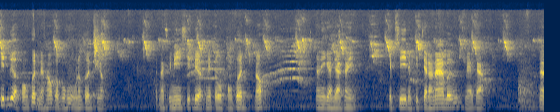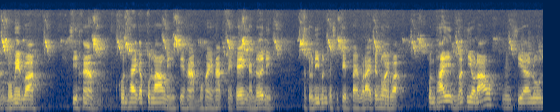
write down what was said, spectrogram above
สิทธิ์เลือกของเพิ่นนะเฮาก็บ่ฮู้นํเพิ่นพี่น้องเพิ่นอาจสิมีสิทธิ์เลือกในตัวของเพิ่นเนาะอันนี้ก็อยากให้ FC เนี่ยพิจารณาเบิ่งแล้วก็นั่นโบ่แม่นว่าสิห้าม คนไทยกับคนลาวนี่สิห้ามบ่ให้ฮักให้แพงกันเลยนี่อันตัวนี้มันก็สิเป็นไปบ่ได้จังหน่อยว่าคนไทยมาเที่ยวลาวเงินเสียล้น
